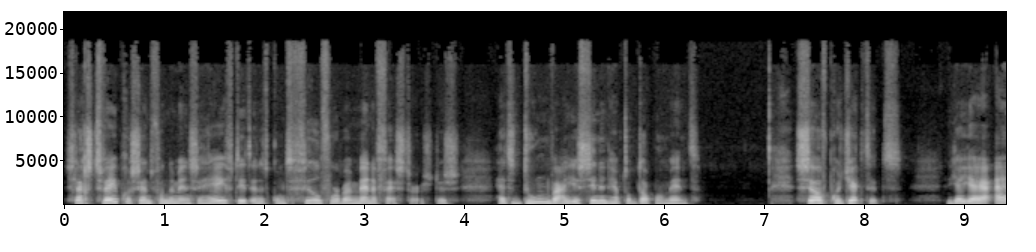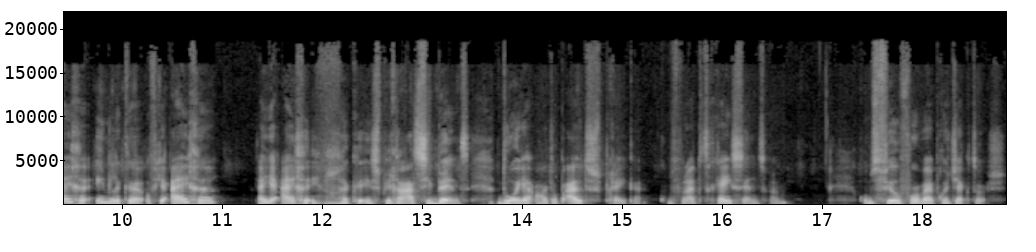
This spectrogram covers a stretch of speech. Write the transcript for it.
Slechts 2% van de mensen heeft dit en het komt veel voor bij manifestors. Dus het doen waar je zin in hebt op dat moment. Self-projected. Ja, jij je eigen innerlijke of je eigen, ja, je eigen innerlijke inspiratie bent door je hardop uit te spreken. Komt vanuit het geestcentrum. Komt veel voor bij projectors.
